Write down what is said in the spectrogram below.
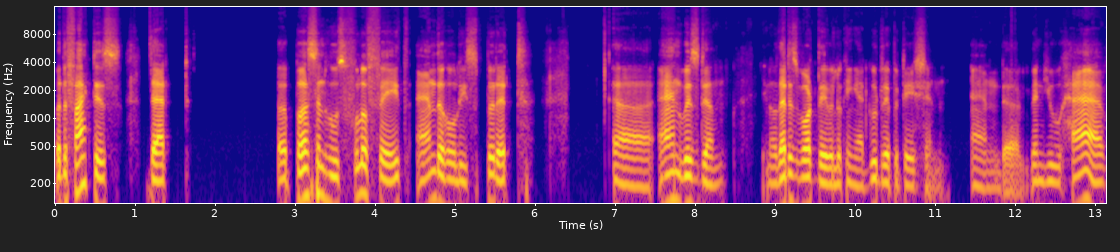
But the fact is that a person who's full of faith and the Holy Spirit uh, and wisdom, you know, that is what they were looking at good reputation. And uh, when you have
